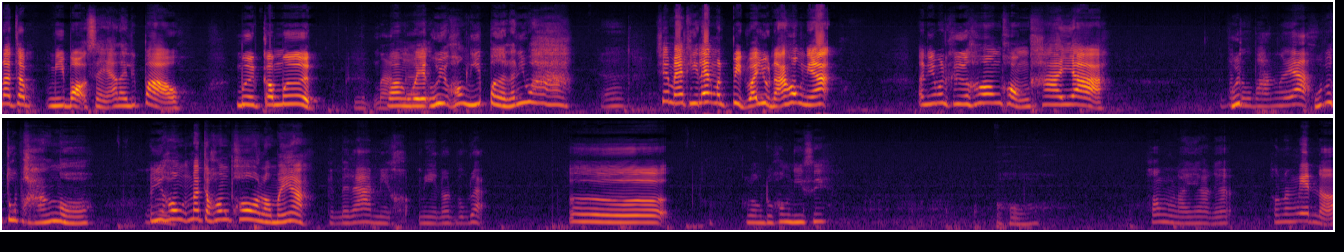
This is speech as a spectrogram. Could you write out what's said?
น่าจะมีเบาะแสอะไรหรือเปล่า มืดก็มืดหมึกมากวางเวงอุ้ยห้องนี้เปิดแล้วนี่ว่าเออใช่ไหมทีแรกมันปิดไว้อยู่นะห้องเนี้ย อันนี้มันคือห้องของใครอะ ปอุ๊ย ระตูพังเลยอะหูประตูพังเหรออันนี้ห้องน่าจะห้องพ่อเราไหมอะ เป็นไปได้มีข้อมีโน้ตบุ๊กด้วยเออ ลองดูห้องนี้สิ โอ้โห ห้องอะไรอะเนี่ย ห้องนั่งเล่นเหรอ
